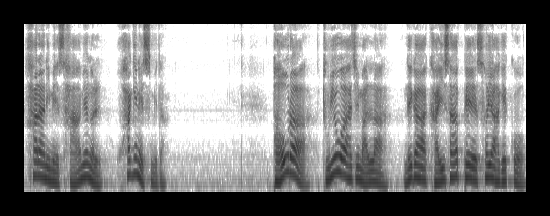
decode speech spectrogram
하나님의 사명을 확인했습니다. 바울아 두려워하지 말라 내가 가이사 앞에 서야 하겠고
